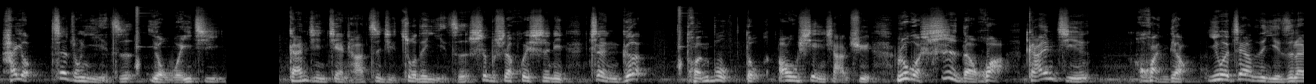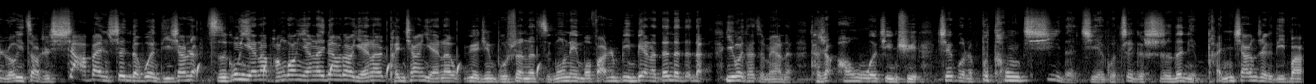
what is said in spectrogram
还有这种椅子有危机。赶紧检查自己坐的椅子是不是会使你整个臀部都凹陷下去。如果是的话，赶紧换掉，因为这样子的椅子呢，容易造成下半身的问题，像是子宫炎了、膀胱炎了、尿道炎了、盆腔炎了、月经不顺了、子宫内膜发生病变了等等等等。因为它怎么样呢？它是凹窝进去，结果呢不通气的结果，这个使得你盆腔这个地方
